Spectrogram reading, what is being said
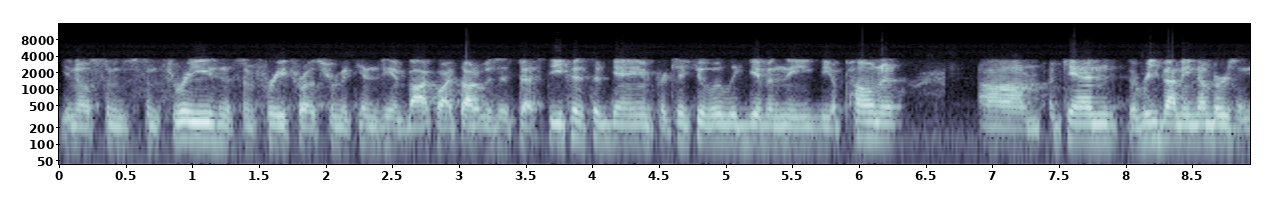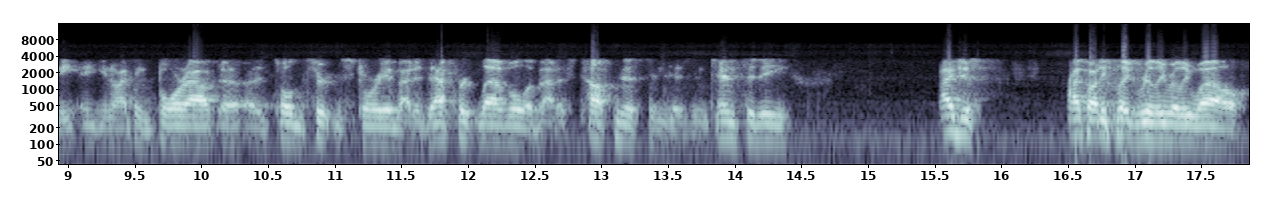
you know, some some threes and some free throws from Mackenzie Mgbako. I thought it was his best defensive game, particularly given the the opponent. Um, again, the rebounding numbers and the, you know, I think bore out, uh, uh told a certain story about his effort level, about his toughness and his intensity. I just, I thought he played really, really well.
